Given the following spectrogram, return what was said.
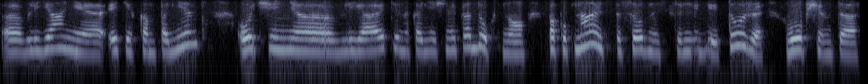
влияние этих компонент очень влияет и на конечный продукт, но покупная способность людей тоже, в общем-то,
